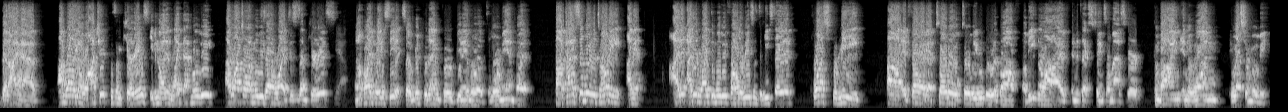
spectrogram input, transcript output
that I have. I'm probably gonna watch it because I'm curious, even though I didn't like that movie. I watch a lot of movies I don't like just as I'm curious. Yeah. and I'll probably pay to see it. So good for them for being able to, to lure me in. But uh, kind of similar to Tony, I mean, I, I didn't like the movie for all the reasons that he stated. Plus, for me, uh, it felt like a total Tobe Hooper ripoff of Eaten Alive and the Texas Chainsaw Massacre combined into one lesser movie.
